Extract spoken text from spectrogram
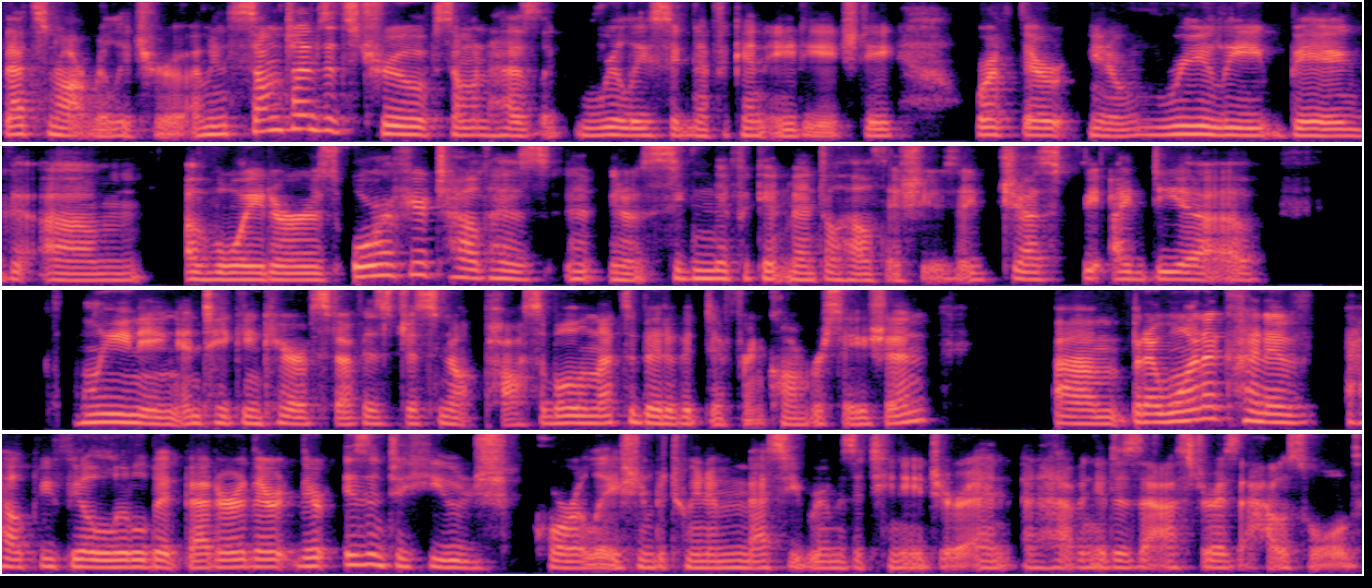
that's not really true. I mean, sometimes it's true if someone has like really significant ADHD, or if they're, you know, really big um, avoiders, or if your child has, uh, you know, significant mental health issues. They just, the idea of cleaning and taking care of stuff is just not possible. And that's a bit of a different conversation. Um, but I want to kind of help you feel a little bit better. There, there isn't a huge correlation between a messy room as a teenager and, and having a disaster as a household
